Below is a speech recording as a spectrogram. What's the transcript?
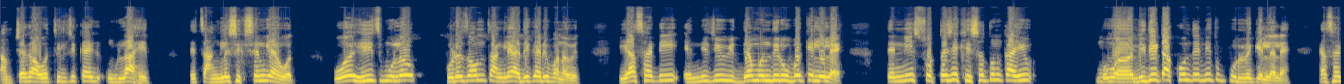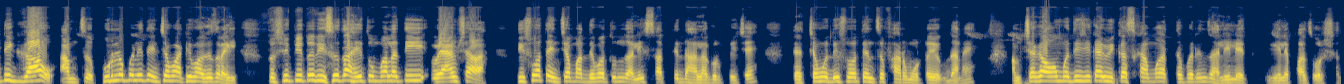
आमच्या गावातील जी काही मुलं आहेत ते चांगलं शिक्षण घ्यावं व हीच मुलं पुढे जाऊन चांगले अधिकारी बनावेत. यासाठी यांनी जे विद्या मंदिर उभं केलेलं आहे त्यांनी स्वतःच्या खिशातून काही निधी टाकून त्यांनी तो पूर्ण केलेला आहे. यासाठी गाव आमचं पूर्णपणे त्यांच्या पाठीमागच राहील. तशी तिथं दिसत आहे तुम्हाला ती व्यायामशाळा ती सुद्धा त्यांच्या माध्यमातून झाली. सात ते दहा लाख रुपयाची आहे. त्याच्यामध्ये सुद्धा त्यांचं फार मोठं योगदान आहे. आमच्या गावामध्ये जी काही विकास कामं आतापर्यंत झालेली आहेत गेल्या पाच वर्षात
